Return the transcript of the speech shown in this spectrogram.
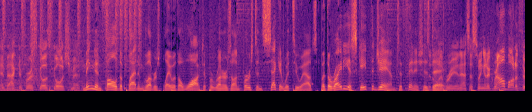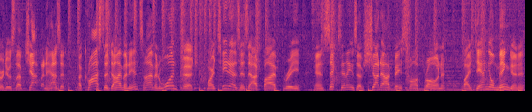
And back to first goes Goldschmidt. Mengden followed the Platinum Glovers play with a walk to put runners on first and second with two outs, but the righty escaped the jam to finish his day. Delivery, and that's a swing and a ground ball to third. It was left. Chapman has it across the diamond in time in one pitch. Martinez is out 5 3, and six innings of shutout baseball thrown by Daniel Mengden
